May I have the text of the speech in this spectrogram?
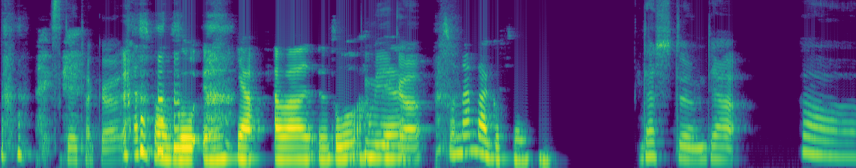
Skater Girl. Das war so in, ja, aber so haben Mega. wir zueinander gefunden. Das stimmt, ja. Oh,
